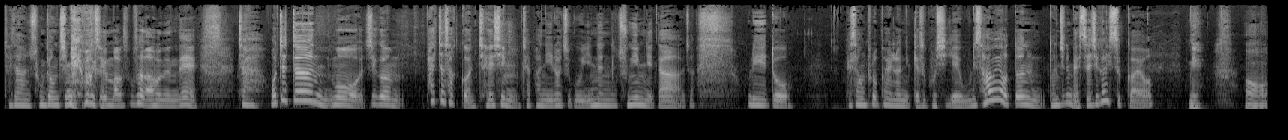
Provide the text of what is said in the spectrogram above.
대단한 존경심이 막 지금 막 솟아나오는데 자, 어쨌든 뭐 지금 팔자 사건 재심 재판이 이뤄지고 있는 중입니다. 자, 우리 또 배상 프로파일러님께서 보시기에 우리 사회에 어떤 던지는 메시지가 있을까요? 예. 어,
